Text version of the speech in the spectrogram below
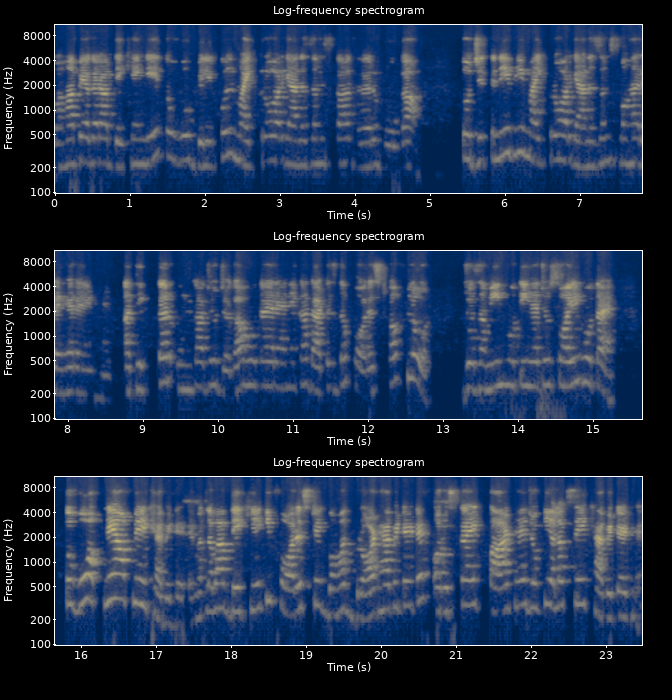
वहाँ पे अगर आप देखेंगे तो वो बिल्कुल माइक्रो ऑर्गेनिजम्स का घर होगा। तो जितने भी माइक्रो ऑर्गेनिजम्स वहाँ रह रहे हैं, अधिकतर उनका जो जगह होता है रहने का दैट इज़ द फॉरेस्ट का फ्लोर जो ज़मीन होती है, जो सॉइल होता है तो वो अपने आप में एक हैबिटेट है। मतलब आप देखिए कि फॉरेस्ट एक बहुत ब्रॉड हैबिटेट है और उसका एक पार्ट है जो कि अलग से एक हैबिटेट है।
